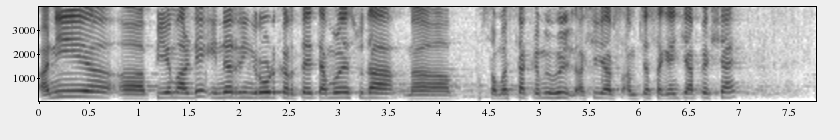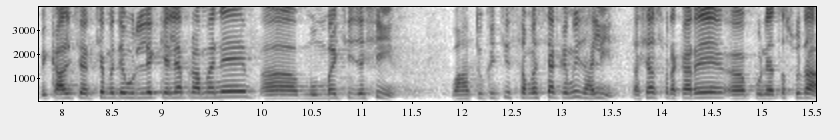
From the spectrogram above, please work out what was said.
आणि P M R D inner ring road करत आहे त्यामुळे सुद्धा समस्या कमी होईल अशी आमच्या सगळ्यांची अपेक्षा आहे. मी काल चर्चेमध्ये उल्लेख केल्याप्रमाणे मुंबईची जशी वाहतुकीची समस्या कमी झाली तशाच प्रकारे पुण्याचा सुद्धा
